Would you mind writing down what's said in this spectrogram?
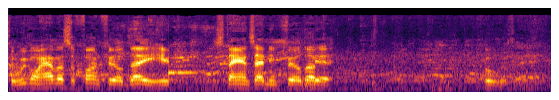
So we're going to have us a fun-filled day here. The stands hadn't even filled up yet. Cool as that.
